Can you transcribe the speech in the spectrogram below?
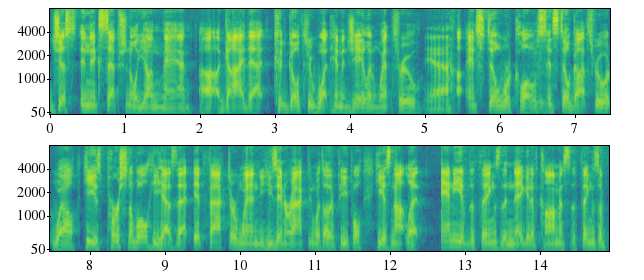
just an exceptional young man, uh, a guy that could go through what him and Jalen went through, Yeah. uh, and still were close and still got through it well. He is personable. He has that it factor when he's interacting with other people. He has not let any of the things, the negative comments, the things of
